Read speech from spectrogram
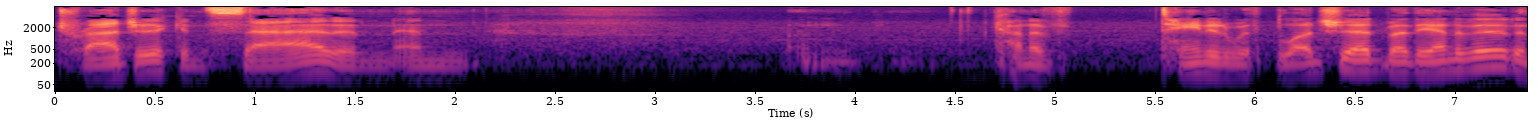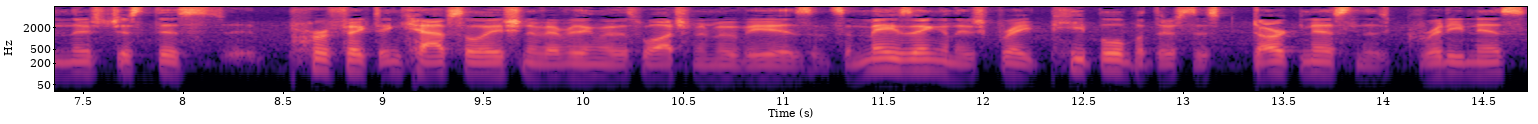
tragic and sad and, and, kind of tainted with bloodshed by the end of it. And there's just this perfect encapsulation of everything that this Watchmen movie is. It's amazing, and there's great people, but there's this darkness and this grittiness.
